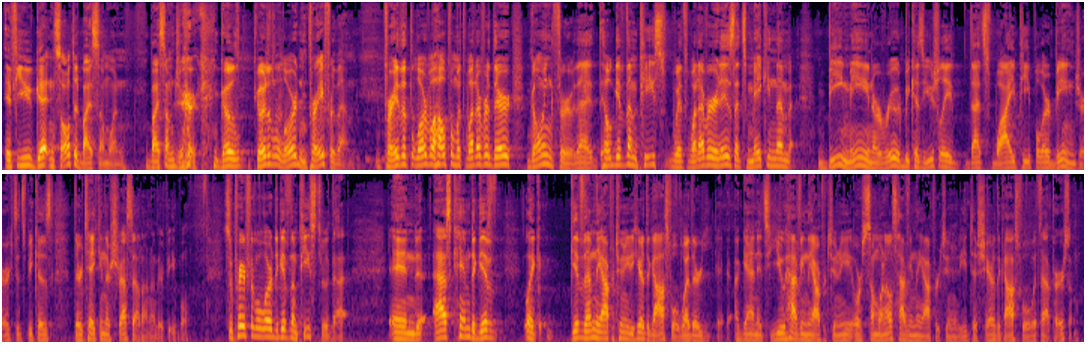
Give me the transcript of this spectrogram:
If you get insulted by someone, by some jerk, go, go to the Lord and pray for them. Pray that the Lord will help them with whatever they're going through, that He'll give them peace with whatever it is that's making them be mean or rude, because usually that's why people are being jerks. It's because they're taking their stress out on other people. So pray for the Lord to give them peace through that. And ask Him to give, like, give them the opportunity to hear the gospel, whether, again, it's you having the opportunity or someone else having the opportunity to share the gospel with that person.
